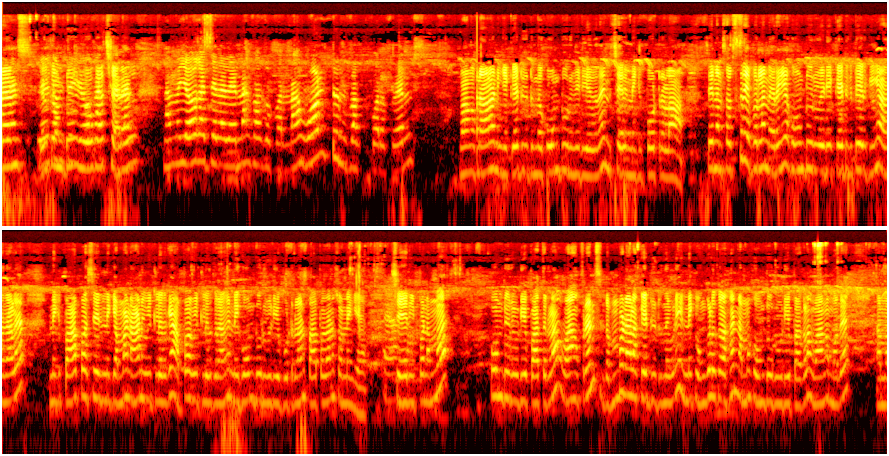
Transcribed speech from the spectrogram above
Friends welcome to yoga channel நம்ம யோகா சேனல் என்ன பார்க்க போறோம்னா ஒன் டூர் பார்க்க போறோம் ஃப்ரெண்ட்ஸ் வாங்க நான் நீங்கள் கேட்டுக்கிட்டு இருந்த ஹோம் டூர் வீடியோ தான் சரி இன்னைக்கு போட்டுடலாம் சரி நம்ம சப்ஸ்கிரைபர்லாம் நிறைய ஹோம் டூர் வீடியோ கேட்டுக்கிட்டே இருக்கீங்க. அதனால் இன்னைக்கு பாப்பா சரி இன்னைக்கு அம்மா நானும் வீட்டில் இருக்கேன் அப்பா வீட்டில் இருக்கிறாங்க. இன்னைக்கு ஹோம் டூர் வீடியோ போட்டுடலான்னு பாப்பா தானே சொன்னீங்க. சரி இப்போ நம்ம ஹோம் டூர் வீடியோ பார்த்துடலாம். வாங்க ஃப்ரெண்ட்ஸ் ரொம்ப நாளாக கேட்டுட்டு இருந்த வீடியோ இன்றைக்கி உங்களுக்காக நம்ம ஹோம் டூர் வீடியோ பார்க்கலாம். வாங்க முத நம்ம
